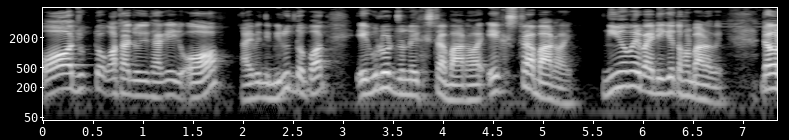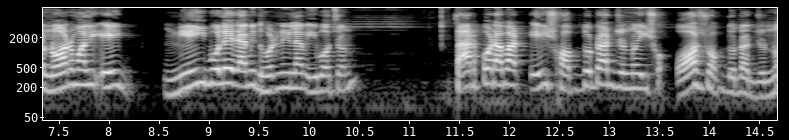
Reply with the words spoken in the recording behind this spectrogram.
অযুক্ত কথা যদি থাকে অ আইবেন বিরুদ্ধ পদ, এগুলোর জন্য এক্সট্রা বার হয় এক্সট্রা বার হয়। নিয়মের বাইরে গিয়ে তখন বার হবে। দেখো নর্মালি এই নেই বলে আমি ধরে নিলাম ই বচন তারপর আবার এই শব্দটার জন্য, এই অশব্দটার জন্য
